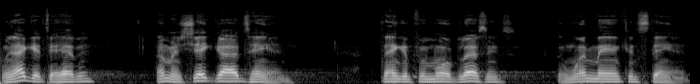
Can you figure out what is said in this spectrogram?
When I get to heaven, I'm going to shake God's hand, thank Him for more blessings than one man can stand.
